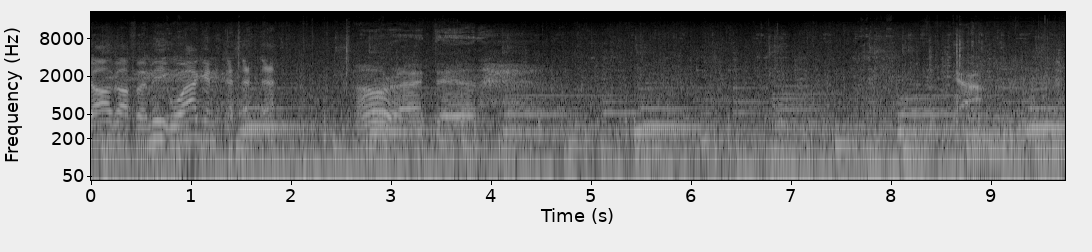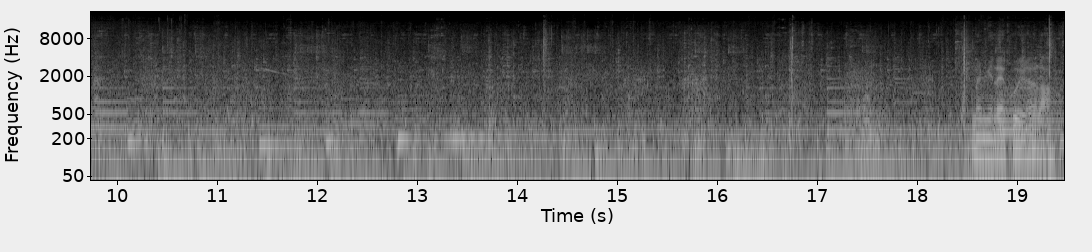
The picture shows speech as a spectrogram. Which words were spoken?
dog off a meat wagon. All right, then. Yeah. ไม่มีอะไรคุยแล้วเหรอ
